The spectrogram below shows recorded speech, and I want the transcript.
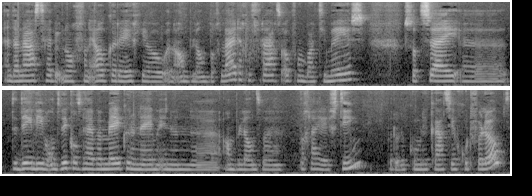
En daarnaast heb ik nog van elke regio een ambulant begeleider gevraagd, ook van Bartimeus. Zodat zij de dingen die we ontwikkeld hebben mee kunnen nemen in hun ambulante begeleidersteam. Waardoor de communicatie goed verloopt.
